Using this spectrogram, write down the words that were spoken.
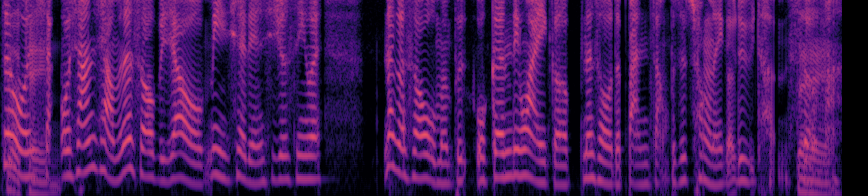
对，我想我想起来，我们那时候比较有密切联系，就是因为那个时候我们不，我跟另外一个那时候的班长不是创了一个绿藤社嘛，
